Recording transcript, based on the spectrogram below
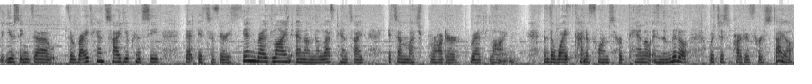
using the, the right-hand side, you can see that it's a very thin red line, and on the left-hand side, it's a much broader red line. And the white kind of forms her panel in the middle, which is part of her style.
